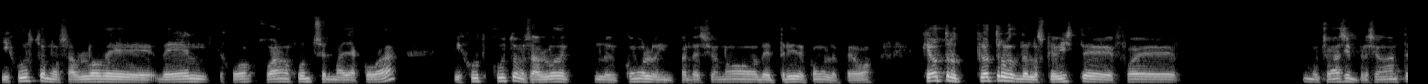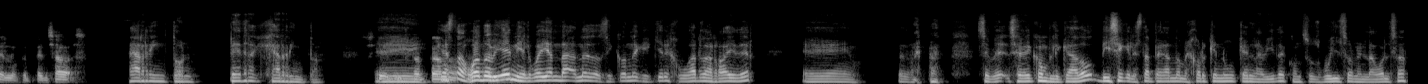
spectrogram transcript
y justo nos habló de, de él, que jugaron juntos en Mayacoba, y justo nos habló de cómo lo impresionó de Tri, de cómo le pegó. ¿Qué otro, ¿Qué otro de los que viste fue mucho más impresionante de lo que pensabas? Harrington. Pedro Harrington. Eh, que ha estado jugando bien y el güey anda, anda de hocicón de que quiere jugar la Ryder. Eh, se, ve, se ve complicado. Dice que le está pegando mejor que nunca en la vida con sus Wilson en la bolsa.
